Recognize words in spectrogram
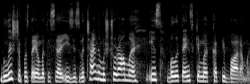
ближче познайомитися і зі звичайними щурами, і з велетенськими капібарами.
